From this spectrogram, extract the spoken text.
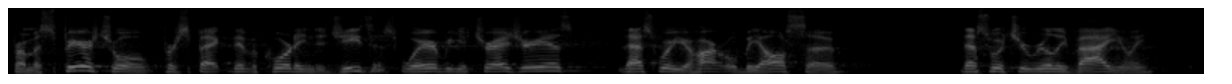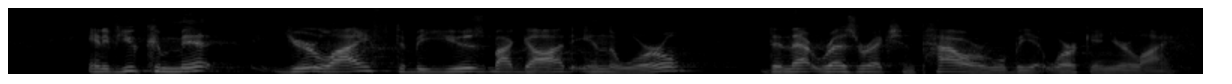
From a spiritual perspective, according to Jesus, wherever your treasure is, that's where your heart will be also. That's what you're really valuing. And if you commit your life to be used by God in the world, then that resurrection power will be at work in your life.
